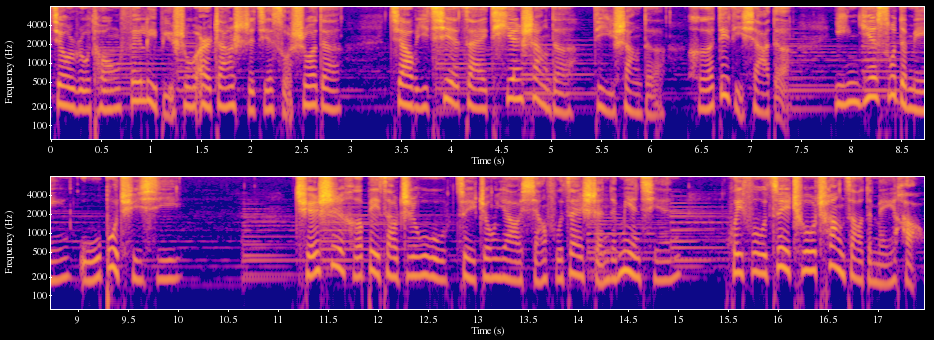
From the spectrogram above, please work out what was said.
就如同腓利比书二章十节所说的，叫一切在天上的、地上的和地底下的，因耶稣的名无不屈膝。权势和被造之物最终要降服在神的面前。恢复最初创造的美好，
